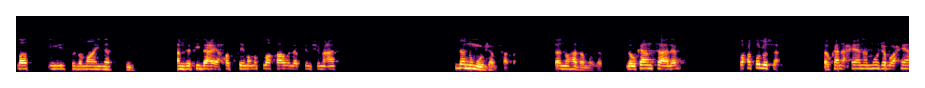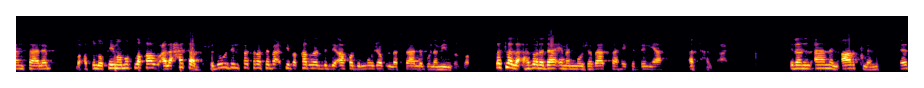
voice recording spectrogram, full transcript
plus e to the minus t. همزة في داعي أحط قيمة مطلقة ولا بتمشي معك؟ لأنه موجب هذا. لأنه هذا موجب. لو كان سالب بحط له سالب. لو كان أحيانا موجب وأحيانا سالب بحط له قيمة مطلقة وعلى حسب حدود الفترة تبعتي بقرر بدي آخذ الموجب ولا السالب ولا مين بالضبط. بس لا لا هذول دائما موجبات فهيك الدنيا أسهل معي اذا الآن ال arc length S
